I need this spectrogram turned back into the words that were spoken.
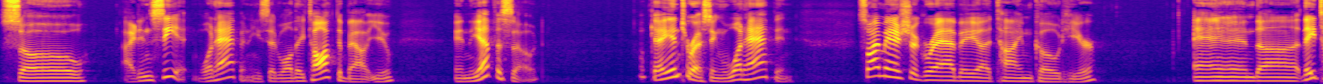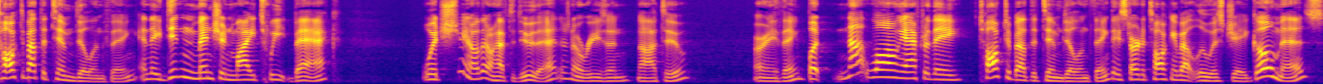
So I didn't see it. What happened? He said, Well, they talked about you in the episode. Okay, interesting. What happened? So I managed to grab a uh, time code here. And uh, they talked about the Tim Dillon thing, and they didn't mention my tweet back, which, you know, they don't have to do that. There's no reason not to or anything. But not long after they talked about the Tim Dillon thing, they started talking about Luis J. Gomez,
